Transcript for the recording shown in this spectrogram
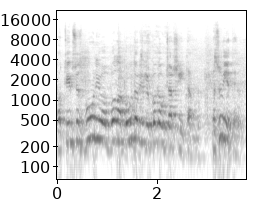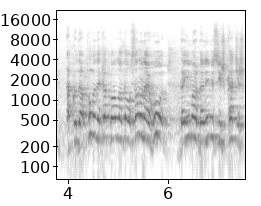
Pa ti se zbunio, bolan pa udario do koga u čaršiji tamo. Razumijete? Tako da pogledaj kako Allah dao samo na hod da imaš, da ne misliš kad ćeš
